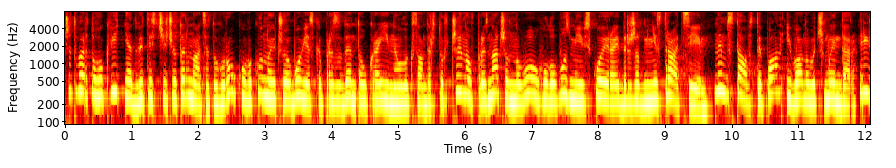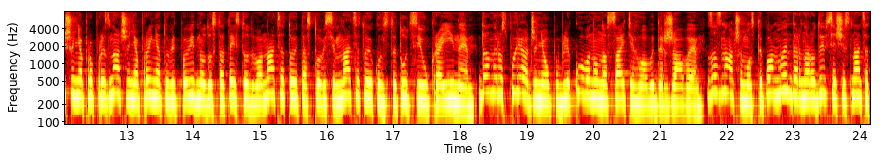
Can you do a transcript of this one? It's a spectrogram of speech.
4 квітня 2014 року виконуючий обов'язки президента України Олександр Турчинов призначив нового голову Зміївської райдержадміністрації. Ним став Степан Іванович Миндар. Рішення про призначення прийнято відповідно до статей 112 та 118 Конституції України. Дане розпорядження опубліковано на сайті глави держави. Зазначимо, Степан Миндар народився 16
